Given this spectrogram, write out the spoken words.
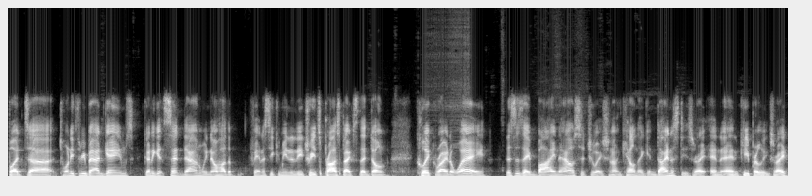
But uh, 23 bad games, going to get sent down. We know how the fantasy community treats prospects that don't click right away. This is a buy now situation on Kelenic and dynasties, right? And and keeper leagues, right?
